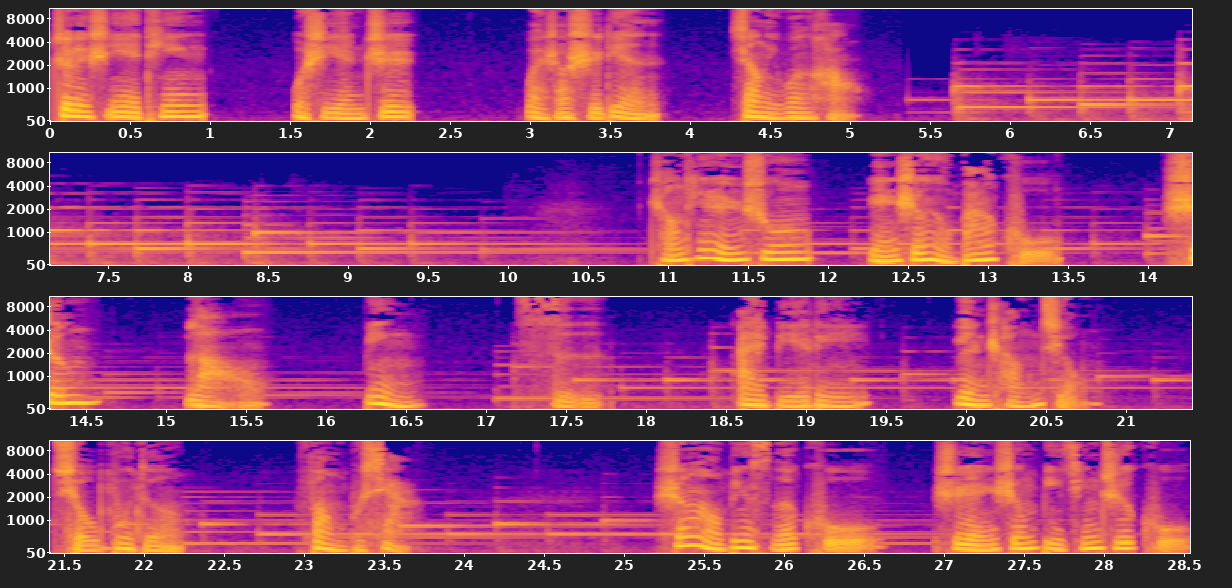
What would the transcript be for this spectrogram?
这里是夜听，我是言之，晚上十点向你问好。常听人说，人生有八苦：生、老、病、死、爱别离、怨长久、求不得、放不下。生老病死的苦是人生必经之苦。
